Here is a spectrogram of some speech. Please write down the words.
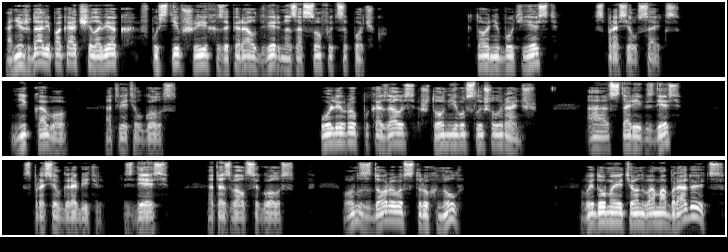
Они ждали, пока человек, впустивший их, запирал дверь на засов и цепочку. «Кто-нибудь есть?» — спросил Сайкс. «Никого», — ответил голос. Оливеру показалось, что он его слышал раньше. «А старик здесь?» — спросил грабитель. «Здесь», — отозвался голос. «Он здорово струхнул». «Вы думаете, он вам обрадуется?»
